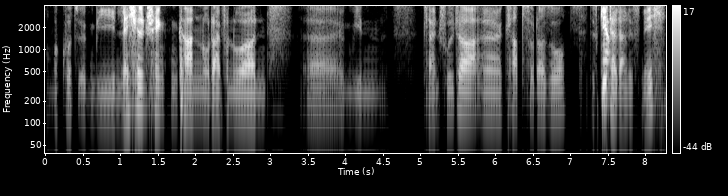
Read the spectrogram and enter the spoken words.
noch mal kurz irgendwie ein Lächeln schenken kann oder einfach nur ein, äh, irgendwie einen kleinen Schulterklaps oder so. Das geht Ja. halt alles nicht.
